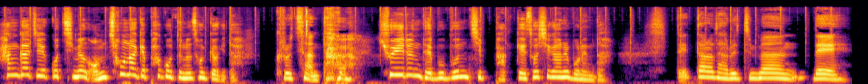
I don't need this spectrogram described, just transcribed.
한 가지에 꽂히면 엄청나게 파고드는 성격이다. 그렇지 않다. 휴일은 대부분 집 밖에서 시간을 보낸다. 때에 따라 다르지만, 네,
